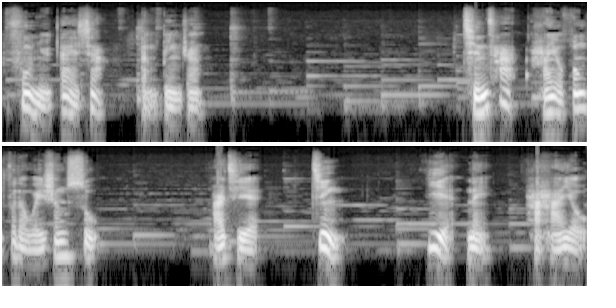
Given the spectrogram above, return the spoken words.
妇女带下等病症。芹菜含有丰富的维生素，而且茎、叶内还含有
